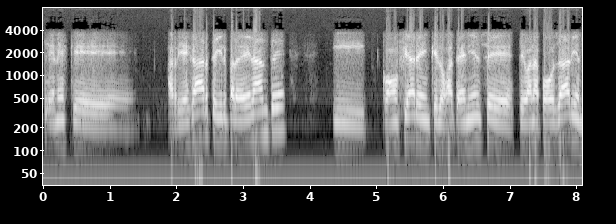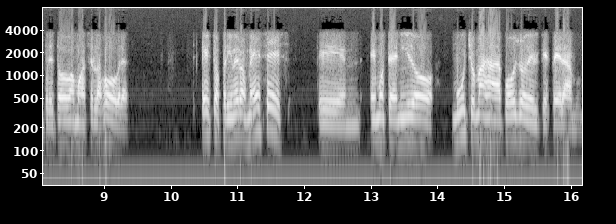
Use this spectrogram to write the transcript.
tenés que arriesgarte, ir para adelante y confiar en que los atenienses te van a apoyar y entre todos vamos a hacer las obras. Estos primeros meses eh, hemos tenido mucho más apoyo del que esperamos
